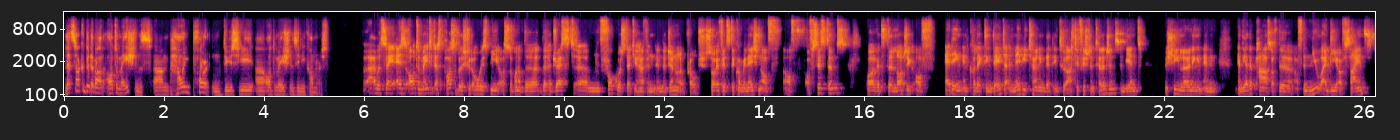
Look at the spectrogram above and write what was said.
let's talk a bit about automations. Um, how important do you see uh, automations in e-commerce? I would say as automated as possible should always be also one of the, the addressed um, focus that you have in, in the general approach. So if it's the combination of, of, of systems or if it's the logic of adding and collecting data and maybe turning that into artificial intelligence, in the end, machine learning and, and, the other parts of the of the new idea of science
